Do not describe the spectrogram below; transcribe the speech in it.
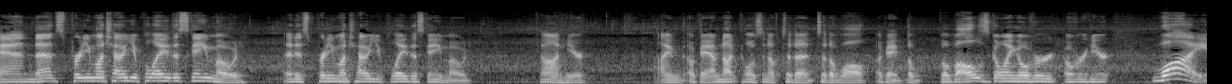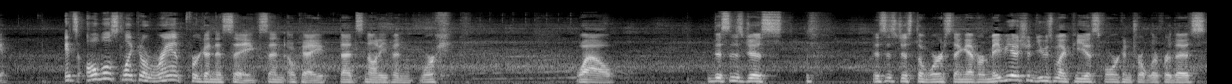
And that's pretty much how you play this game mode. That is pretty much how you play this game mode. Come on here. I'm okay. I'm not close enough to the to the wall. Okay, the the ball's going over over here. Why? It's almost like a ramp for goodness sakes. And okay, that's not even working. Wow, this is just this is just the worst thing ever. Maybe I should use my PS4 controller for this.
